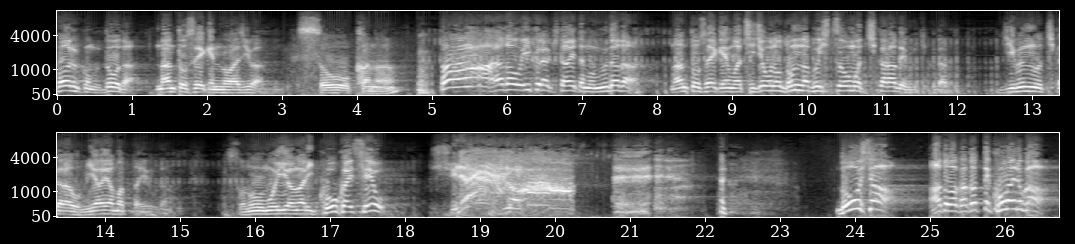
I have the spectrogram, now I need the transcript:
バルコムどうだ?南東政権の味は?そうかな?体をいくら鍛えても無駄だ。南東政権は地上のどんな物質をも力で打ち砕く?自分の力を見誤ったようだな。その思い上がり後悔せよ死ね どうした？あとはかかってこないのか？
